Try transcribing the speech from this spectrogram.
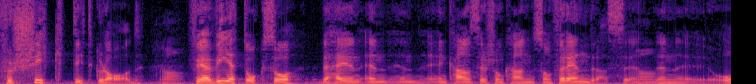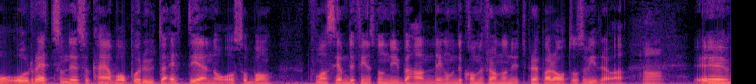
försiktigt glad. Ja. För jag vet också, det här är en, en, en, en cancer som, kan, som förändras. Ja. Den, och, och, rätt som det så kan jag vara på ruta ett igen och, och så bara, får man se om det finns någon ny behandling, om det kommer fram något nytt preparat och så vidare. Ja. Eh,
